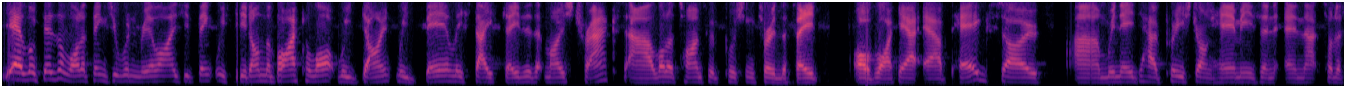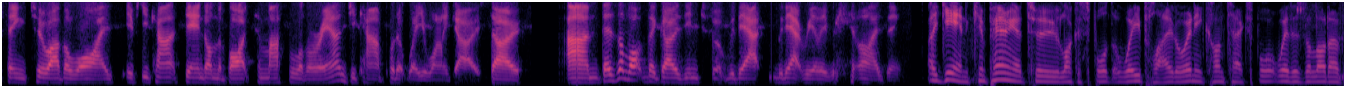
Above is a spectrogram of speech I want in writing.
yeah, look, there's a lot of things you wouldn't realise. You'd think we sit on the bike a lot. We don't. We barely stay seated at most tracks. Uh, a lot of times we're pushing through the feet of like our, our pegs. So um, we need to have pretty strong hammies and, and that sort of thing too. Otherwise, if you can't stand on the bike to muscle it around, you can't put it where you want to go. So um, there's a lot that goes into it without without really realizing. Again, comparing it to like a sport that we played or any contact sport where there's a lot of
